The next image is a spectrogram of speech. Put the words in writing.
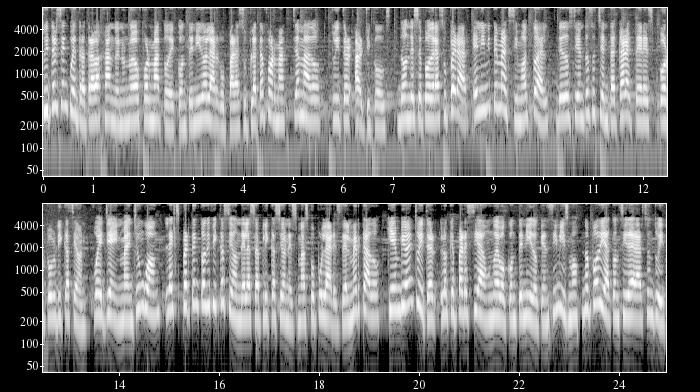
Twitter se encuentra trabajando en un nuevo formato de contenido largo para su plataforma llamado Twitter Articles, donde se podrá superar el límite máximo actual de 280 caracteres por publicación. Fue Jane Manchung Wong, la experta en codificación de las aplicaciones más populares del mercado, quien vio en Twitter lo que parecía un nuevo contenido que en sí mismo no podía considerarse un tweet,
